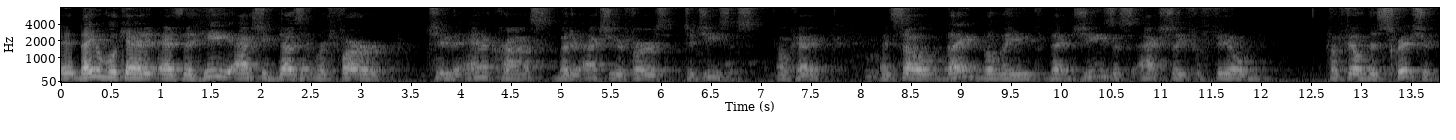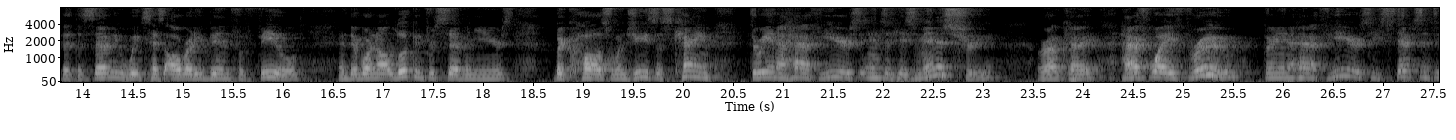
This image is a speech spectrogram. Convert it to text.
It, they look at it as the he actually doesn't refer to the Antichrist, but it actually refers to Jesus. Okay? And so they believe that Jesus actually fulfilled fulfilled this scripture, that the 70 weeks has already been fulfilled, and that we're not looking for seven years, because when Jesus came, three and a half years into his ministry, or okay, halfway through three and a half years, he steps into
